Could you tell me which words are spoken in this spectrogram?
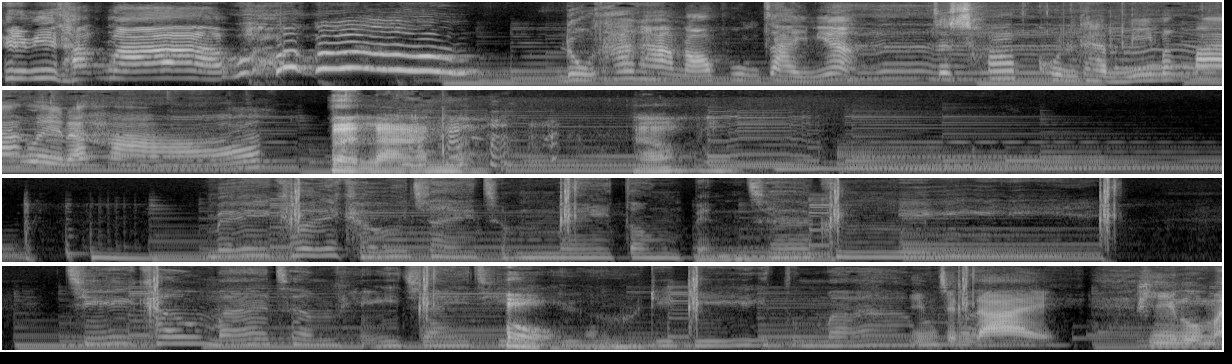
พี่มี่ทักมา ดูท่าทางน้องภูมิใจเนี่ย จะชอบคุณแทมมี่มาก ๆ เลยนะคะ เปิดร้านเหรอเอาไม่ค่อยเข้าใจทำไมต้องเป็นเธอคนนี้ ที่เข้ามาทำให้ใจที่อยู่ดีๆต้องมายิ้มจนได้ พี่รู้ไหม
